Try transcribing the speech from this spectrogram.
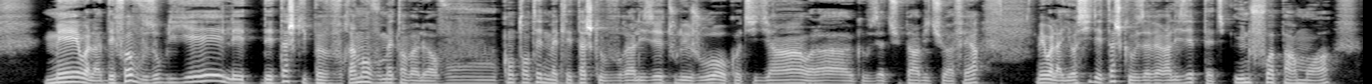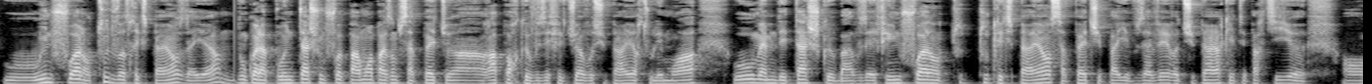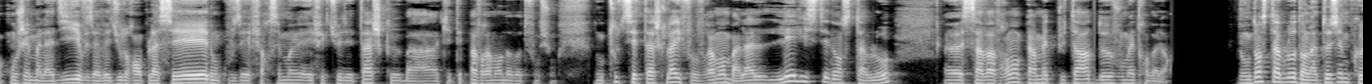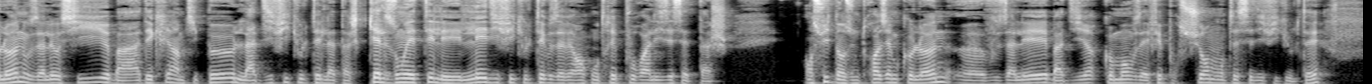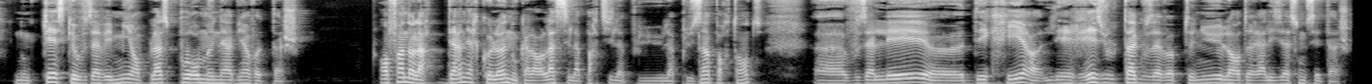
Mais voilà, des fois vous oubliez les, des tâches qui peuvent vraiment vous mettre en valeur. Vous vous contentez de mettre les tâches que vous réalisez tous les jours, au quotidien, voilà, que vous êtes super habitué à faire. Mais voilà, il y a aussi des tâches que vous avez réalisées peut-être une fois par mois ou une fois dans toute votre expérience d'ailleurs. Donc voilà, pour une tâche une fois par mois, par exemple, ça peut être un rapport que vous effectuez à vos supérieurs tous les mois ou même des tâches que bah, vous avez fait une fois dans toute l'expérience. Ça peut être, je sais pas, vous avez votre supérieur qui était parti euh, en congé maladie et vous avez dû le remplacer, donc vous avez forcément effectué des tâches que bah qui n'étaient pas vraiment dans votre fonction. Donc toutes ces tâches-là, il faut vraiment bah, les lister dans ce tableau. Euh, ça va vraiment permettre plus tard de vous mettre en valeur. Donc dans ce tableau, dans la deuxième colonne, vous allez aussi bah, décrire un petit peu la difficulté de la tâche. Quelles ont été les, difficultés que vous avez rencontrées pour réaliser cette tâche? Ensuite, dans une troisième colonne, euh, vous allez bah, dire comment vous avez fait pour surmonter ces difficultés. Donc qu'est-ce que vous avez mis en place pour mener à bien votre tâche? Enfin, dans la dernière colonne, donc alors là c'est la partie la plus la plus importante, euh, vous allez euh, décrire les résultats que vous avez obtenus lors de réalisation de ces tâches.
